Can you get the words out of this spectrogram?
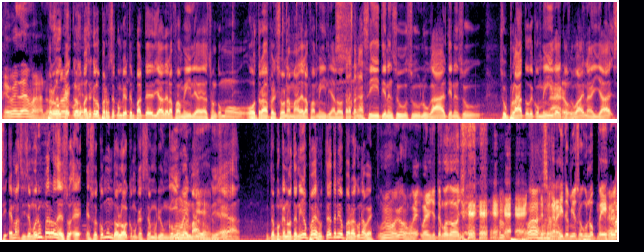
Es verdad, hermano. Pero no que- lo que pasa es que los perros se convierten en parte ya de la familia. Ya son como otra persona más de la familia. Lo tratan así, tienen su, su lugar, tienen su, su plato de comida y toda su vaina. Y ya, si, es más, si se muere un perro de eso, eh, eso es como un dolor, como que se murió un Como hijo, un hermano. entierro, Yeah. Usted porque no ha tenido perro. ¿Usted ha tenido perro alguna vez? No, yo no. Bueno, yo tengo dos. Esos carajitos míos son unos perros.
